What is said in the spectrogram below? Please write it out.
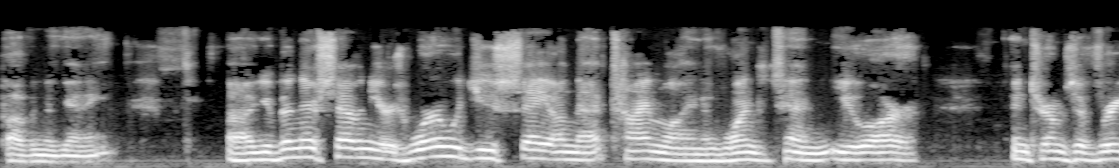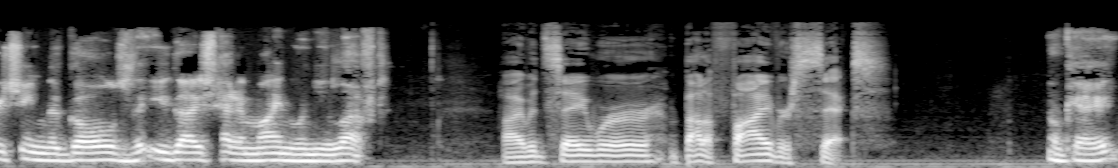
Papua New Guinea. Uh, you've been there seven years. Where would you say on that timeline of one to 10 you are in terms of reaching the goals that you guys had in mind when you left? I would say we're about a five or six. Okay.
